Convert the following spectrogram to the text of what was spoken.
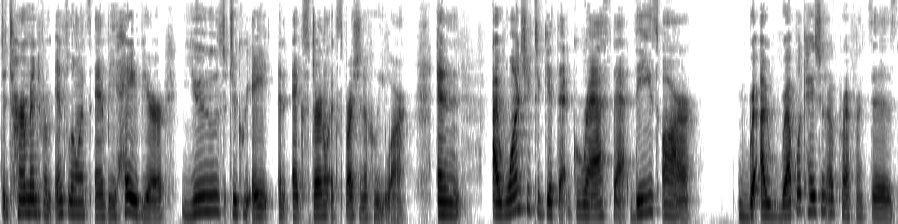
determined from influence and behavior used to create an external expression of who you are. And I want you to get that, grasp that. These are a replication of preferences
